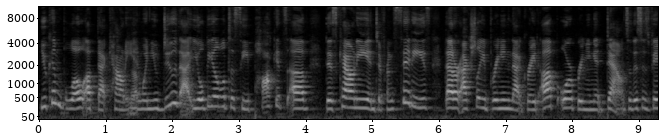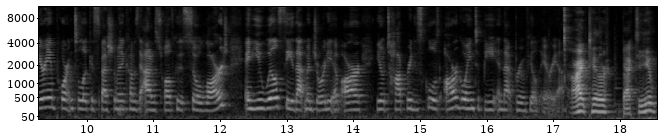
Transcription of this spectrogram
you can blow up that county. Yep. And when you do that, you'll be able to see pockets of this county and different cities that are actually bringing that grade up or bringing it down. So this is very important to look, especially when it comes to Adams 12 because it's so large. And you will see that majority of our you know top rated schools are going to be in that Broomfield area. All right, Taylor, back to you.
